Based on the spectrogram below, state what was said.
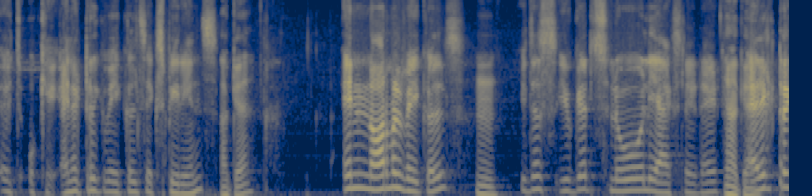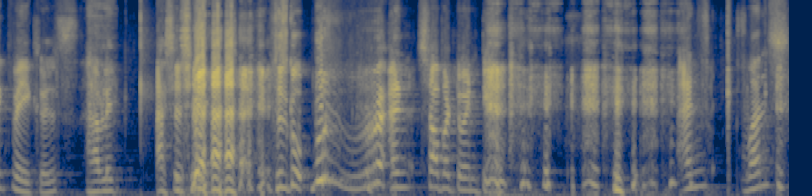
It's okay. Electric vehicles experience. Okay in normal vehicles, Hmm. you just you get slowly accelerate, right? Okay. Electric vehicles have like acceleration. just go and stop at 20. and once,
